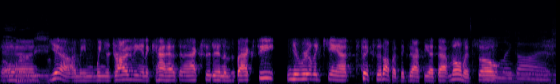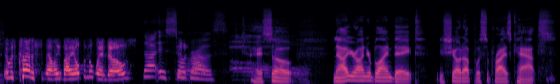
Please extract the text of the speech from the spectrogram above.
Oh, and Herbie. yeah, I mean, when you're driving and a cat has an accident in the back seat, you really can't fix it up at exactly at that moment. So Oh So my gosh. it was kind of smelly, but I opened the windows. That is so You know, gross. okay, so now you're on your blind date. You showed up with surprise cats,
